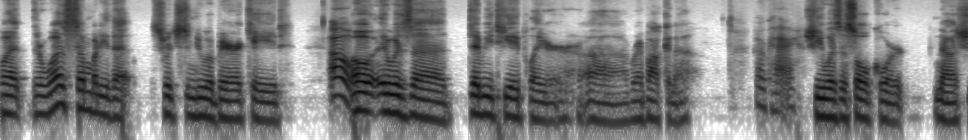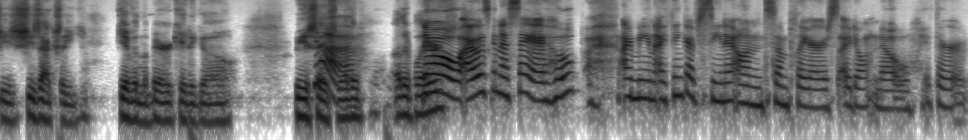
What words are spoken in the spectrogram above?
But there was somebody that switched into a barricade. Oh, Oh, it was a WTA player, uh, Rybakina. okay. She was a SoleCourt. Now she's she's actually given the barricade a go. Will you say some other other players? No, I was gonna say. I hope. I mean, I think I've seen it on some players. I don't know if they're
